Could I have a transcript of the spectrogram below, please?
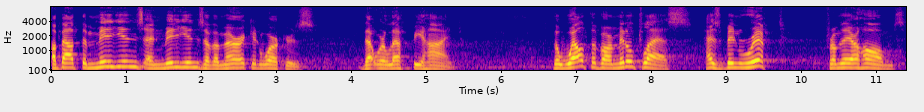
about the millions and millions of American workers that were left behind. The wealth of our middle class has been ripped from their homes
